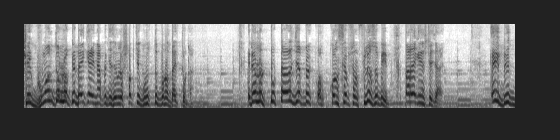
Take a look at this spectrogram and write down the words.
সেই ঘুমন্ত লোকটা ডাইকে আইন, আপনি দিয়েছেন হলো সবচেয়ে গুরুত্বপূর্ণ দায়িত্বটা। এটা হলো টোটাল যে আপনার কনসেপশন ফিলোসফি তার এগেনস্টে যায়। এই বৃদ্ধ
